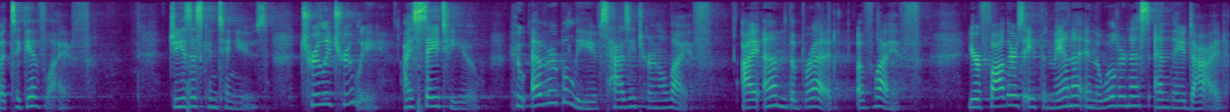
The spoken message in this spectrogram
but to give life. Jesus continues Truly, truly, I say to you, whoever believes has eternal life. I am the bread of life. Your fathers ate the manna in the wilderness and they died.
